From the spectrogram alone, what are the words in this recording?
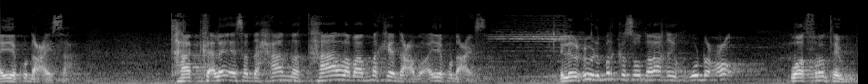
ayay ku dhacaysaa ta kale ee saddexaadna taa labaad markay dhacdo ayay ku dhacaysaa ila wuxuu ihi mar kastoo dalaaqii kugu dhaco waad furantahay buui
